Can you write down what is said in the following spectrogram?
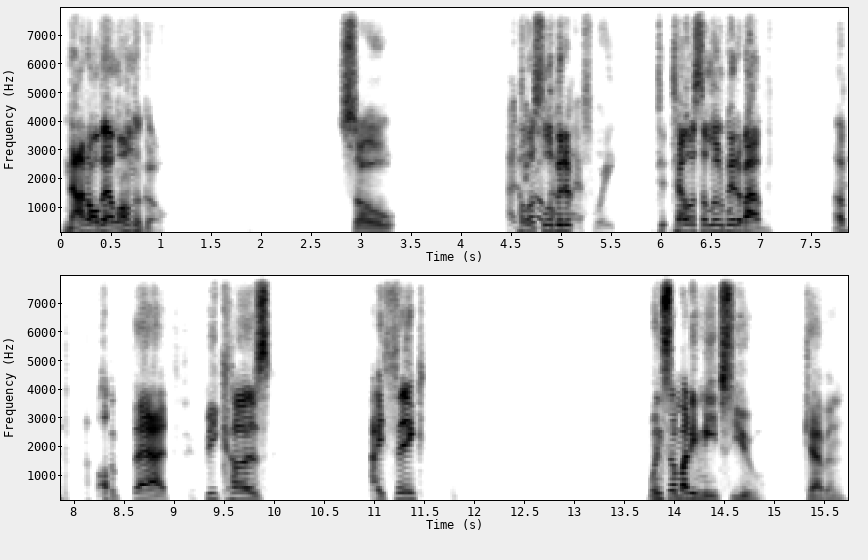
not all that long ago. So How'd tell us a little bit of, last week. T- tell us a little bit about, about that because I think when somebody meets you, Kevin,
